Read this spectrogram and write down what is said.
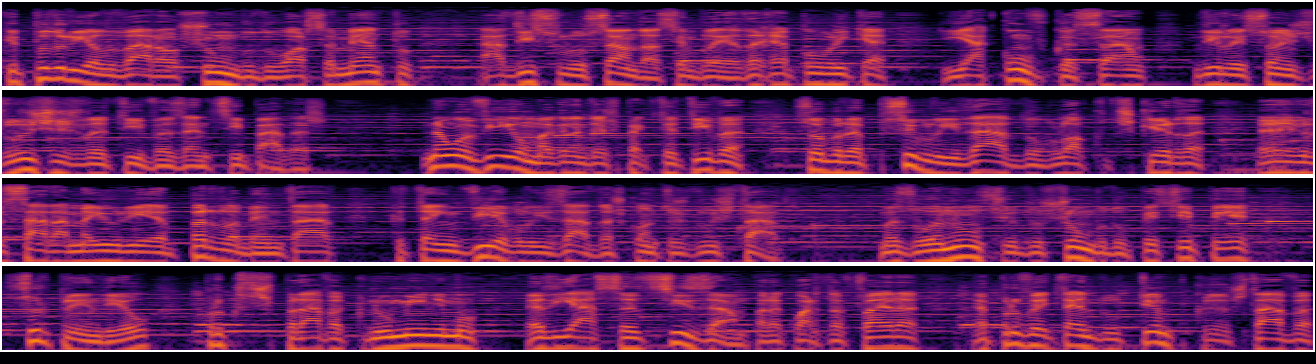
que poderia levar ao chumbo do orçamento, à dissolução da Assembleia da República e à convocação de eleições legislativas antecipadas. Não havia uma grande expectativa sobre a possibilidade do Bloco de Esquerda regressar à maioria parlamentar que tem viabilizado as contas do Estado. Mas o anúncio do chumbo do PCP surpreendeu porque se esperava que, no mínimo, adiasse a decisão para quarta-feira, aproveitando o tempo que restava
